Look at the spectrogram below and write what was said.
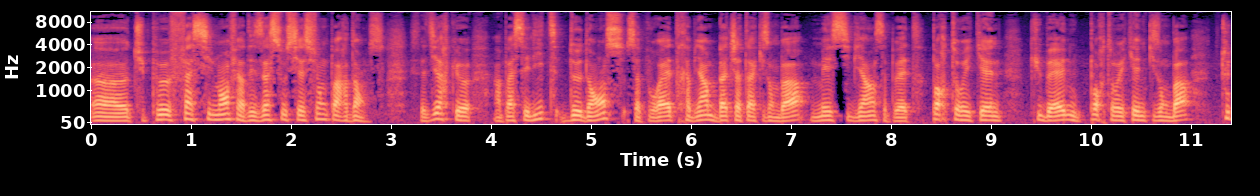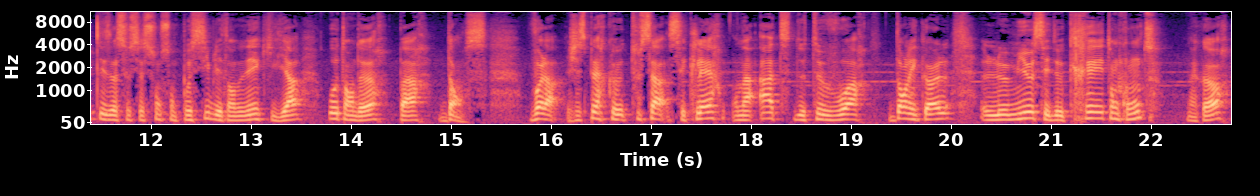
euh, tu peux facilement faire des associations par danse. C'est-à-dire que un pass élite de danse, ça pourrait être très bien bachata kizomba, mais si bien ça peut être portoricaine cubaine ou portoricaine kizomba. Toutes les associations sont possibles étant donné qu'il y a autant d'heures par danse. Voilà, j'espère que tout ça c'est clair. On a hâte de te voir dans l'école. Le mieux c'est de créer ton compte D'accord?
